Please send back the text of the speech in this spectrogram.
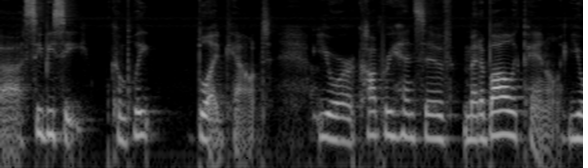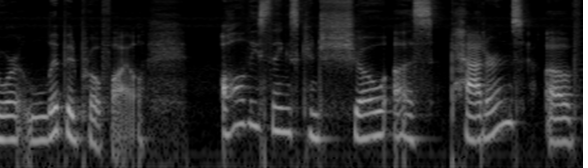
uh, CBC, complete blood count your comprehensive metabolic panel, your lipid profile. All these things can show us patterns of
